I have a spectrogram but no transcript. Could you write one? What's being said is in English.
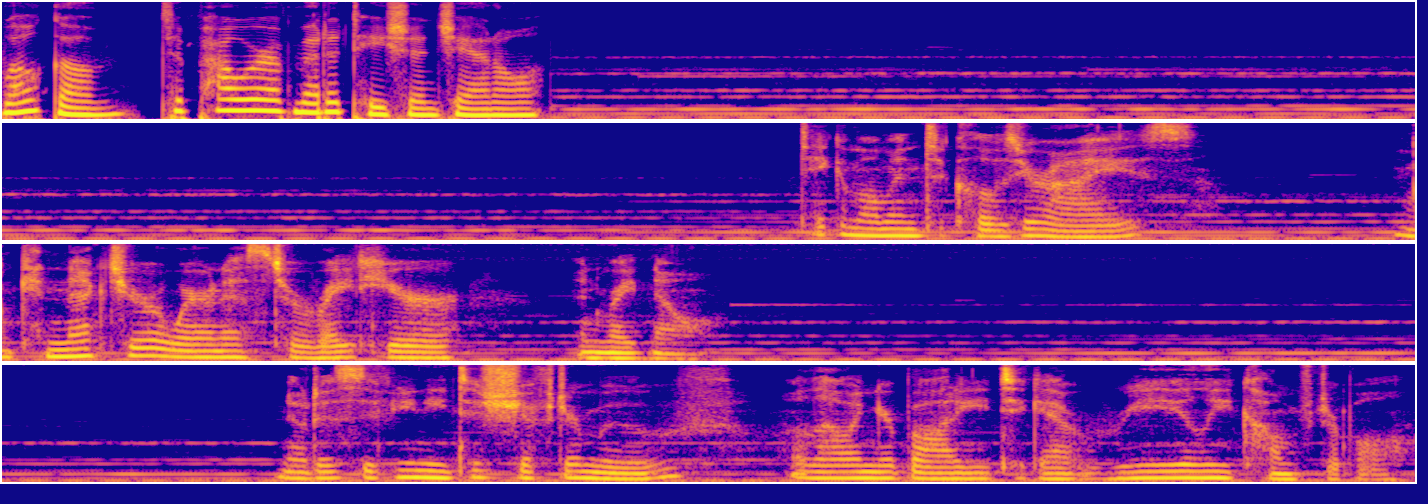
Welcome to Power of Meditation channel. Take a moment to close your eyes and connect your awareness to right here and right now. Notice if you need to shift or move, allowing your body to get really comfortable.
